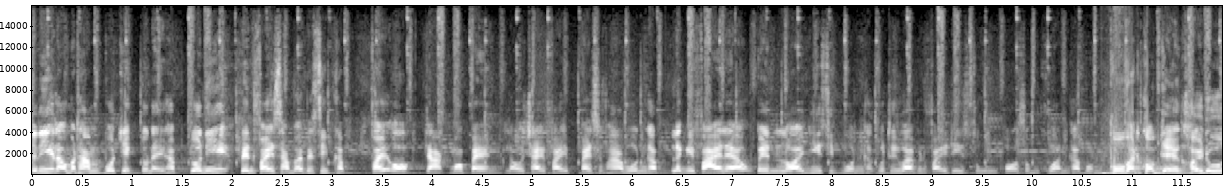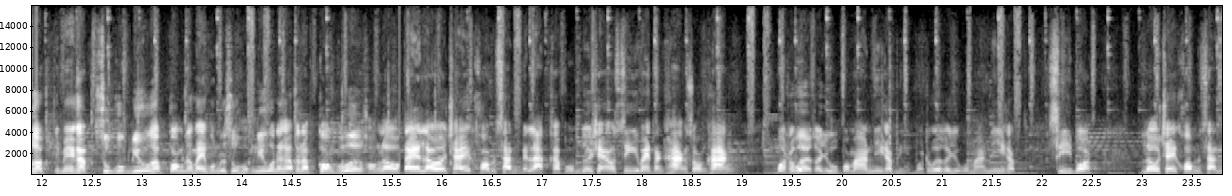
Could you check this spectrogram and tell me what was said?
ทีนี้เรามาทำโปรเจกต์ตัวไหนครับตัวนี้เป็นไฟ380ครับไฟออกจากหม้อแปลง เราใช้ไฟ 85 โวลต์ครับเล็กดีไฟแล้วเป็น 120 โวลต์ครับก็ถือว่าเป็นไฟที่สูงพอสมควรครับผมโหวัดความใหญ่คอยดูครับเห็นไหมครับสูง 6 นิ้วครับกล้องทำไมผมดูสูง 6 นิ้วนะครับสำหรับกล่อง power ของเรา แต่เราใช้ความสั้นเป็นหลักครับผมโดยใช้ LC ไว้ทั้งข้างสองข้าง บอร์ด power ก็อยู่ประมาณนี้ครับนี่บอร์ด power ก็อยู่ประมาณนี้ครับ4บอร์ดเราใช้ความสั้น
